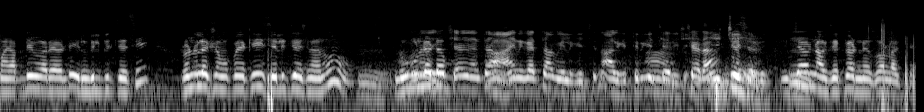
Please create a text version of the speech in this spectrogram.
మా ఎఫ్డీ గారు అంటే ఈయన పిలిపించేసి రెండు లక్షల ముప్పైకి చెల్లి చేసినాను నువ్వు ఉండేటప్పుడు ఆయన కట్టా వీళ్ళకి ఇచ్చింది వాళ్ళకి తిరిగి ఇచ్చారు ఇచ్చాడా? ఇచ్చేసాడు ఇచ్చాడు నాకు చెప్పాడు నేను చూడలేకపోతే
